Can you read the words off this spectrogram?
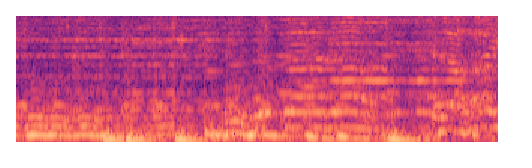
গো যাহাই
